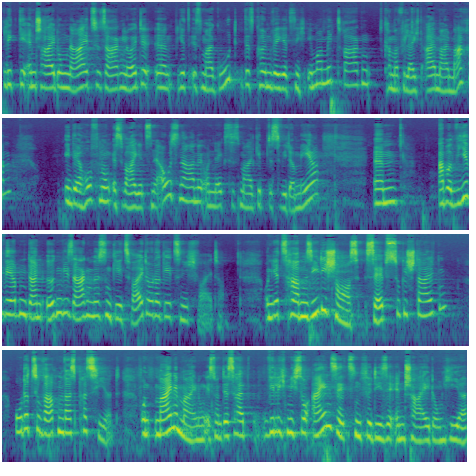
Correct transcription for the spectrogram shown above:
liegt die Entscheidung nahe zu sagen, Leute, äh, jetzt ist mal gut, das können wir jetzt nicht immer mittragen, das kann man vielleicht einmal machen, in der Hoffnung, es war jetzt eine Ausnahme und nächstes Mal gibt es wieder mehr. Ähm, aber wir werden dann irgendwie sagen müssen, geht es weiter oder geht es nicht weiter. Und jetzt haben Sie die Chance, selbst zu gestalten oder zu warten, was passiert. Und meine Meinung ist, und deshalb will ich mich so einsetzen für diese Entscheidung hier,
